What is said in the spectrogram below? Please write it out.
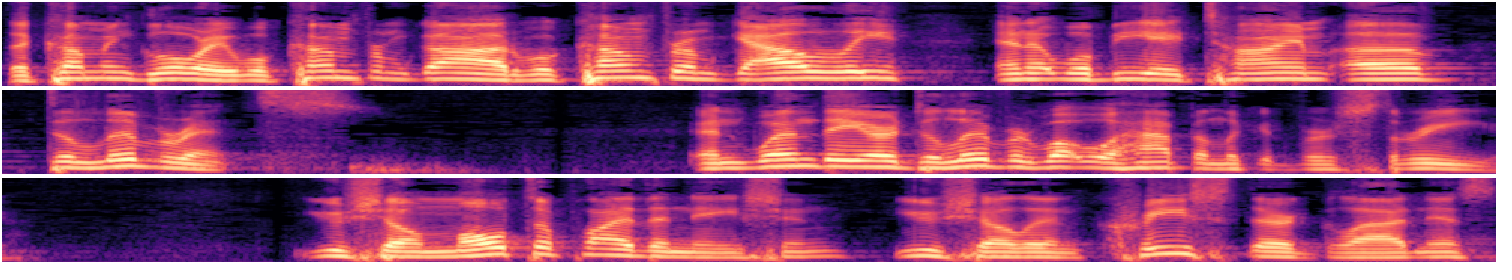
the coming glory will come from God, will come from Galilee, and it will be a time of deliverance. And when they are delivered, what will happen? Look at verse 3. You shall multiply the nation, you shall increase their gladness.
